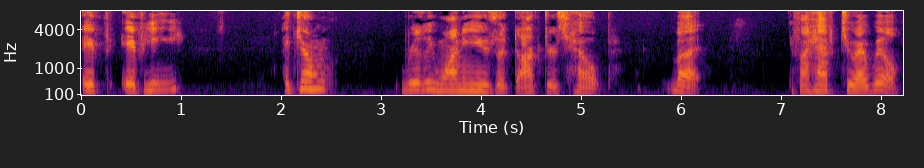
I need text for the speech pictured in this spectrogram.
if if he I don't really want to use a doctor's help, but if I have to, I will.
